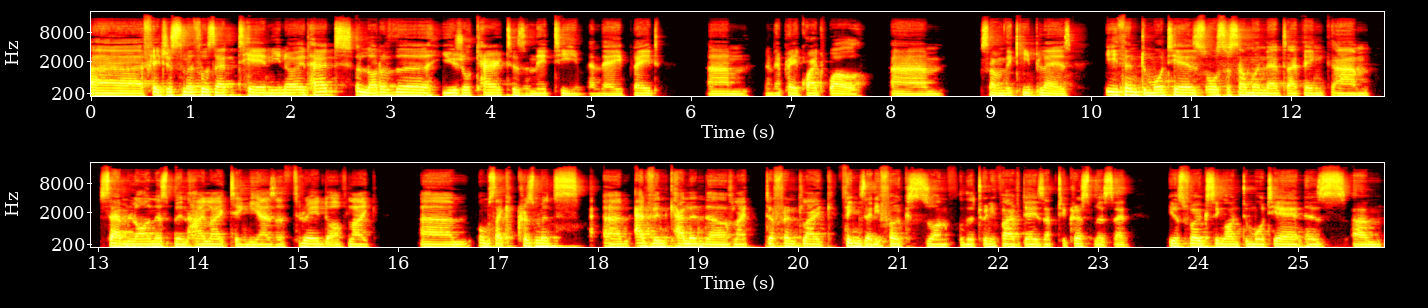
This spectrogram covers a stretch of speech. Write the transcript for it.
Uh, Fletcher Smith was at 10. You know, it had a lot of the usual characters in their team and they played um, and they played quite well. Um, some of the key players. Ethan Dumortier is also someone that I think um, Sam Larner has been highlighting. He has a thread of like um, almost like a Christmas um, advent calendar of like different like things that he focuses on for the 25 days up to Christmas. And he was focusing on Dumortier and his, um,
